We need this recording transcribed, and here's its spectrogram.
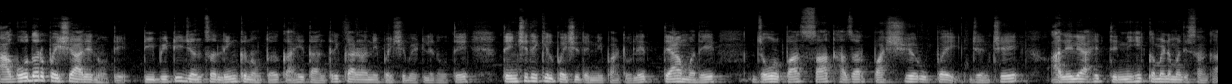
अगोदर पैसे आले नव्हते. टी बी टी ज्यांचं लिंक नव्हतं काही तांत्रिक कारणांनी पैसे भेटले नव्हते त्यांचे देखील पैसे त्यांनी पाठवले त्यामध्ये जवळपास सात हजार पाचशे रुपये ज्यांचे आलेले आहेत त्यांनीही कमेंटमध्ये सांगा.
